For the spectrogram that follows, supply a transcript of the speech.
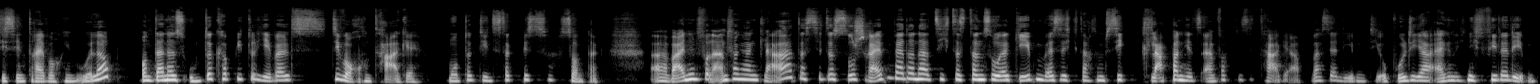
Die sind drei Wochen im Urlaub. Und dann als Unterkapitel jeweils die Wochentage. Montag, Dienstag bis Sonntag. Äh, war Ihnen von Anfang an klar, dass Sie das so schreiben werden und hat sich das dann so ergeben, weil Sie sich gedacht haben, Sie klappern jetzt einfach diese Tage ab. Was erleben die, obwohl die ja eigentlich nicht viel erleben?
